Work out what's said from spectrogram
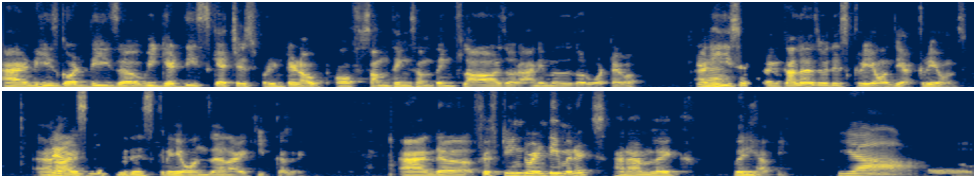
And he's got these. Uh, we get these sketches printed out of something, something flowers or animals or whatever. And yeah he sits and colors with his crayons. Yeah, crayons. And I crayons sit with his crayons and I keep coloring. And uh, 15, 20 minutes, and I'm like very happy. yeah Uh,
